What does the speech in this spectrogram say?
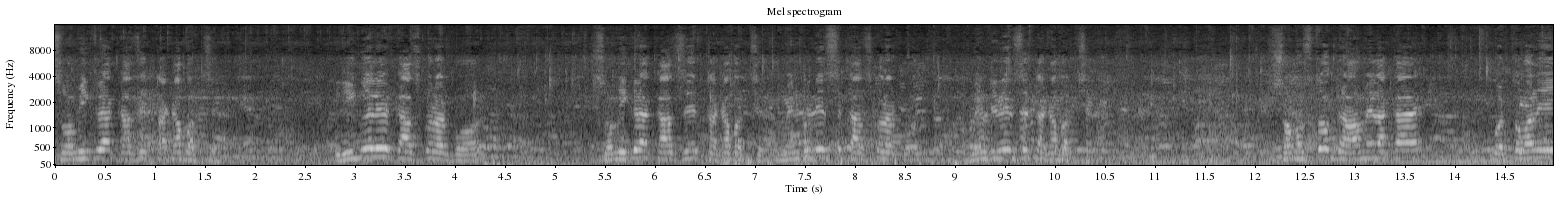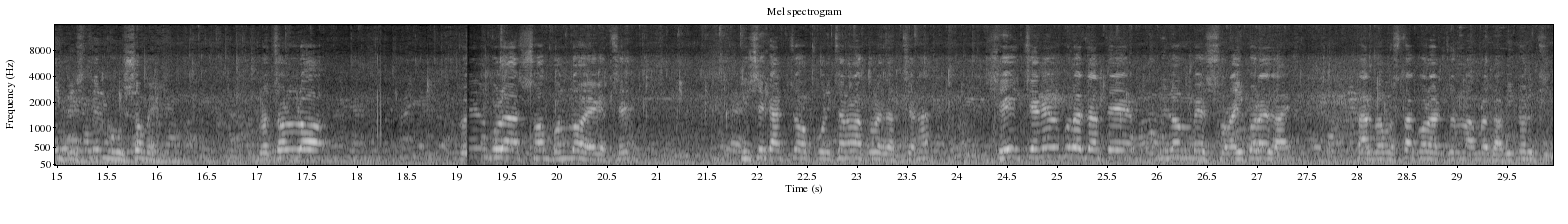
শ্রমিকরা কাজের টাকা পাচ্ছে। রিনুয়েলের কাজ করার পর শ্রমিকরা কাজের টাকা পাচ্ছে। না কাজ করার পর মেনটেনেন্সের টাকা পাচ্ছে। না সমস্ত গ্রাম এলাকায় বর্তমানে এই বৃষ্টির মৌসুমে প্রচণ্ড ট্রেনগুলো সব বন্ধ হয়ে গেছে। কৃষিকার্য পরিচালনা করা যাচ্ছে না। সেই চ্যানেলগুলো যাতে অবিলম্বে সরাই করা যায়, তার ব্যবস্থা করার জন্য আমরা দাবি করেছি।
